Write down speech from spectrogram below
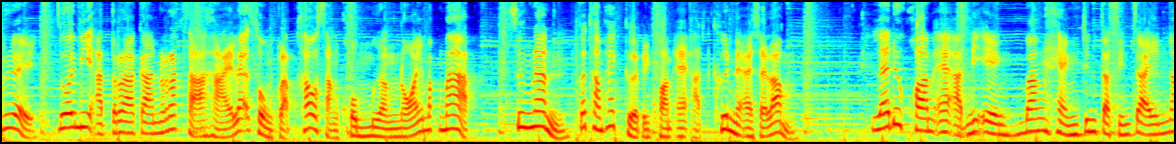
เรื่อยๆ โดยมีอัตราการรักษาหายและส่งกลับเข้าสังคมเมืองน้อยมากๆ ซึ่งนั่นก็ทำให้เกิดเป็นความแออัดขึ้นในไอซลัมและด้วยความแออัดนี้เอง บางแห่งจึงตัดสินใจน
